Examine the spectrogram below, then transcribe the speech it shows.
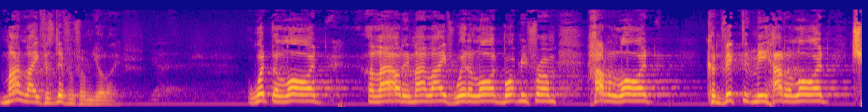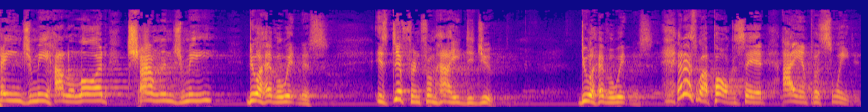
My life is different from your life. What the Lord allowed in my life, where the Lord brought me from, how the Lord convicted me, how the Lord changed me, how the Lord challenged me. Do I have a witness? Is different from how he did you. Do I have a witness? And that's why Paul said, I am persuaded.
